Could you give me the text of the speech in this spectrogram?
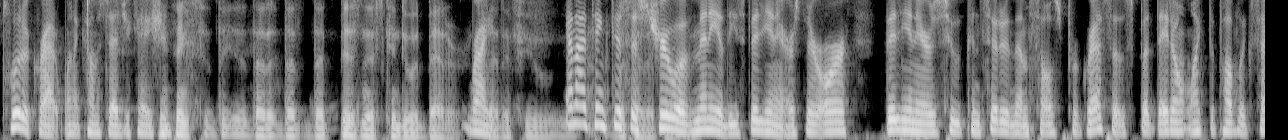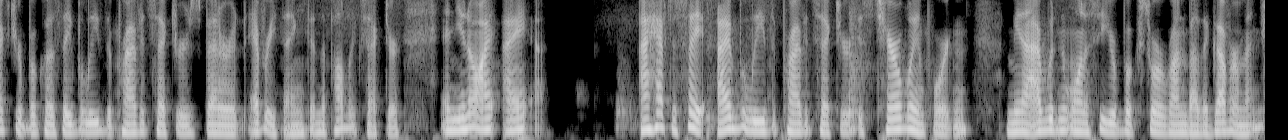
plutocrat when it comes to education. He thinks the- that that that business can do it better. Right. That if you And I think this is true of many of these billionaires. There are billionaires who consider themselves progressives, but they don't like the public sector because they believe the private sector is better at everything than the public sector. And you know, I I I have to say, I believe the private sector is terribly important. I mean, I wouldn't want to see your bookstore run by the government.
